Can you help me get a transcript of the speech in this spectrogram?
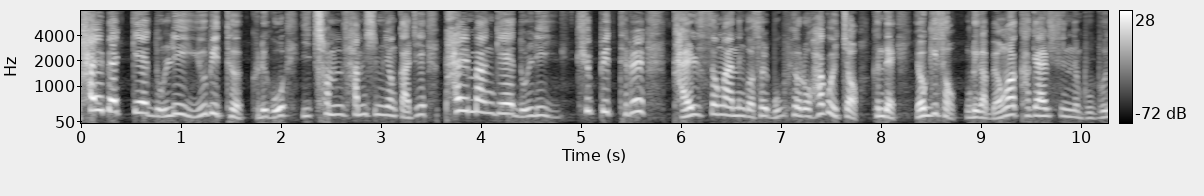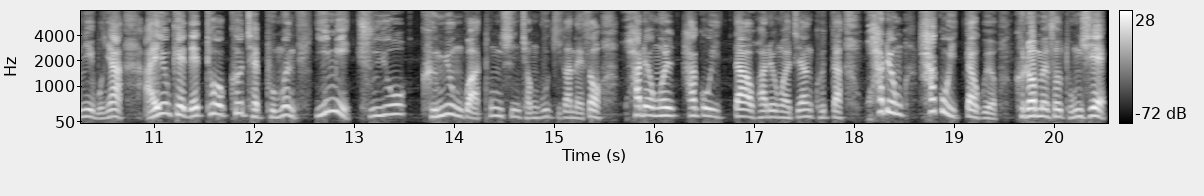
800개 논리 유비트 그리고 2030년까지 8만 개의 논리 큐비트를 달성하는 것을 목표로 하고 있죠. 근데 여기서 우리가 명확하게 할 수 있는 부분이 뭐냐? 아이온케 네트워크 제품은 이미 주요 금융과 통신 정부 기관에서 활용을 하고 있다. 활용하지 않고 있다. 활용하고 있다고요. 그러면서 동시에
